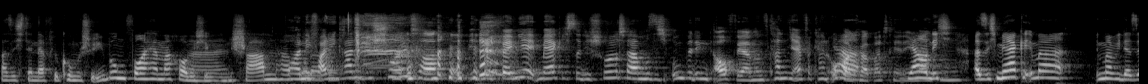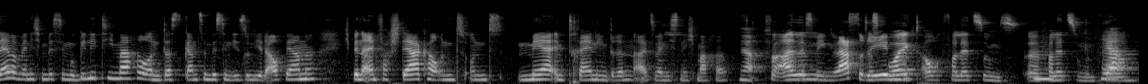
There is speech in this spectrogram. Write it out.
was ich denn da für komische Übungen vorher mache, ob ich irgendwie einen Schaden habe. Boah, nee, vor allem gerade die Schulter. Bei mir merke ich so, die Schulter muss ich unbedingt aufwärmen, sonst kann ich einfach kein Oberkörpertraining Ja, machen. und ich, also ich merke immer, immer wieder selber, wenn ich ein bisschen Mobility mache und das Ganze ein bisschen isoliert aufwärme, ich bin einfach stärker und, und mehr im Training drin, als wenn ich es nicht mache. Ja. Vor allem, Deswegen lass das reden. beugt auch Verletzungs, äh, Verletzungen vor. Ja.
